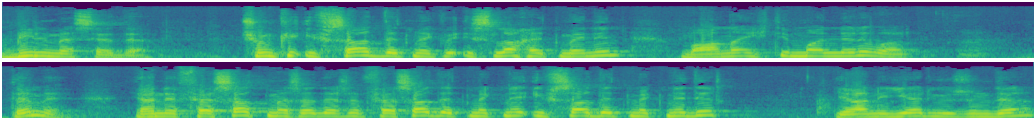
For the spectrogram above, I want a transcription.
bilmese de. Çünkü ifsad etmek ve ıslah etmenin mana ihtimalleri var. Değil mi? Yani fesat mesela dersin fesat etmek ne? İfsad etmek nedir? Yani yeryüzünde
